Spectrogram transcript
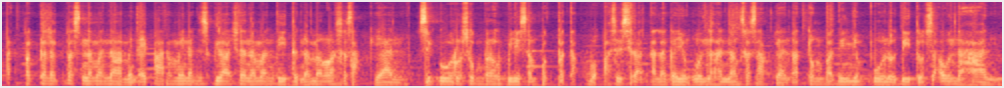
At pagkalagpas naman namin ay parang may nadisgrasya naman dito ng mga sasakyan. Siguro sobrang bilis ang pagpatakbo kasi sira talaga yung unahan ng sasakyan at tumba din yung puno dito sa unahan.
